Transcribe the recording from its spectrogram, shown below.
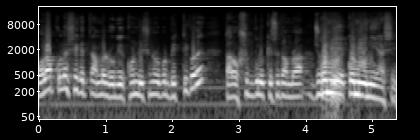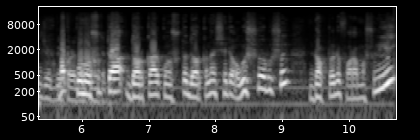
ফলো আপ করলে সেক্ষেত্রে আমরা রোগীর কন্ডিশনের উপর ভিত্তি করে তার ওষুধগুলো কিছুটা আমরা কমিয়ে কমিয়ে নিয়ে আসি। বাট কোন ওষুধটা দরকার কোন ওষুধটা দরকার না সেটা অবশ্যই অবশ্যই ডক্টরের পরামর্শ নিয়েই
